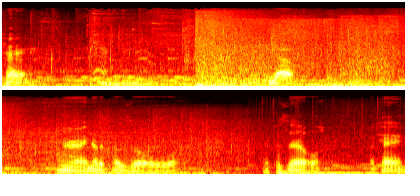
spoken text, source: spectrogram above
Okay. Go. Alright, another puzzle. A puzzle. Okay.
